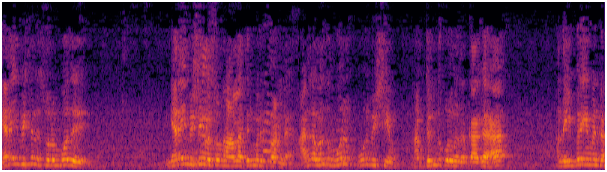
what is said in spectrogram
நிறைய விஷயங்கள் சொல்லும்போது நிறைய விஷயங்கள் சொல்றான் நல்லா திருமணி குரான்ல அதுல வந்து ஒரு ஒரு விஷயம் நாம் தெரிந்து கொள்வதற்காக அந்த இப்ராஹிம் என்ற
